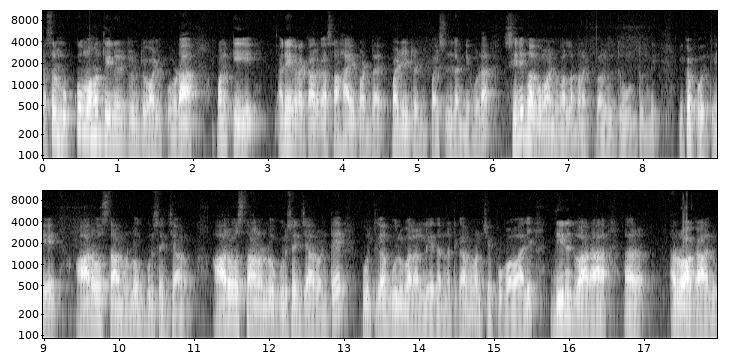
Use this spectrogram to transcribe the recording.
అసలు ముక్కు మొహం తెలియనటువంటి వాళ్ళు కూడా మనకి అనేక రకాలుగా సహాయపడ్డ పడేటువంటి పరిస్థితులన్నీ కూడా శని భగవాన్ వల్ల మనకి కలుగుతూ ఉంటుంది. ఇకపోతే ఆరవ స్థానంలో గురు సంచారం. ఆరవ స్థానంలో గురు సంచారం అంటే పూర్తిగా గురు బలం లేదన్నట్టుగా మనం చెప్పుకోవాలి. దీని ద్వారా రోగాలు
